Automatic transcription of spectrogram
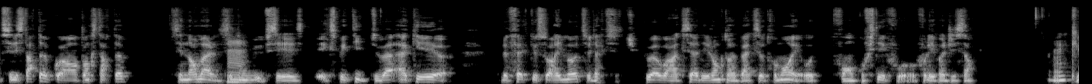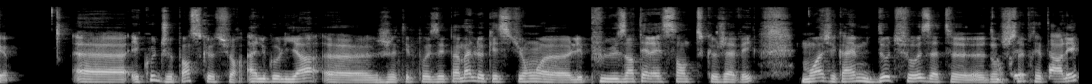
c'est des startups quoi. En tant que startup, c'est normal. C'est mm. c'est expected. Tu vas hacker le fait que ce soit remote, c'est-à-dire que tu peux avoir accès à des gens que tu n'aurais pas accès autrement et faut en profiter. Faut faut leverager ça. Ok. Euh, écoute, je pense que sur Algolia, euh, je t'ai posé pas mal de questions euh, les plus intéressantes que j'avais. Moi, j'ai quand même d'autres choses à te, dont je souhaiterais parler.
